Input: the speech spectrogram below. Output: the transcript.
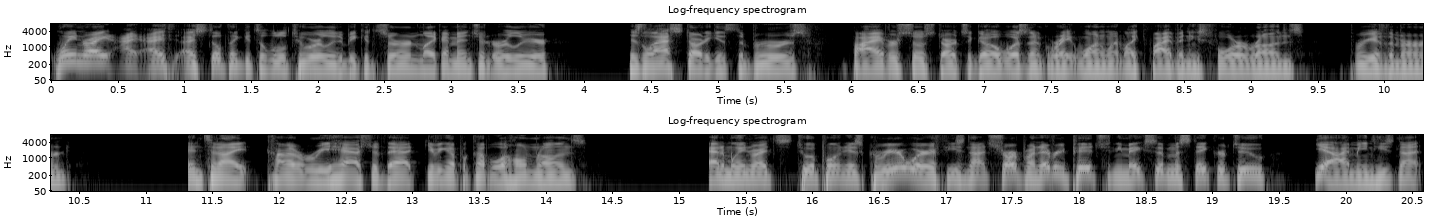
Wainwright, I, I I still think it's a little too early to be concerned. Like I mentioned earlier, his last start against the Brewers five or so starts ago wasn't a great one. Went like five innings, four runs, three of them earned. And tonight, kind of a rehash of that, giving up a couple of home runs. Adam Wainwright's to a point in his career where if he's not sharp on every pitch and he makes a mistake or two, yeah, I mean, he's not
